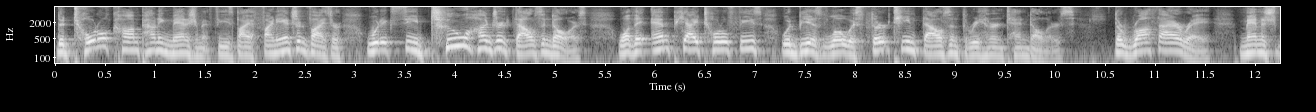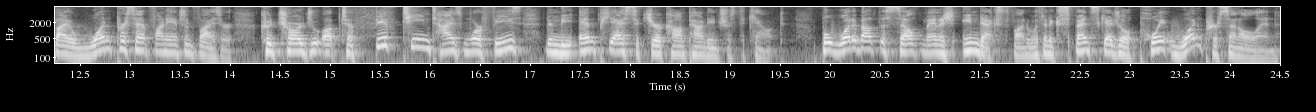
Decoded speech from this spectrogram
the total compounding management fees by a financial advisor would exceed $200,000, while the MPI total fees would be as low as $13,310. The Roth IRA, managed by a 1% financial advisor, could charge you up to 15 times more fees than the MPI Secure Compound Interest Account. But what about the self managed indexed fund with an expense schedule of 0.1% all in?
